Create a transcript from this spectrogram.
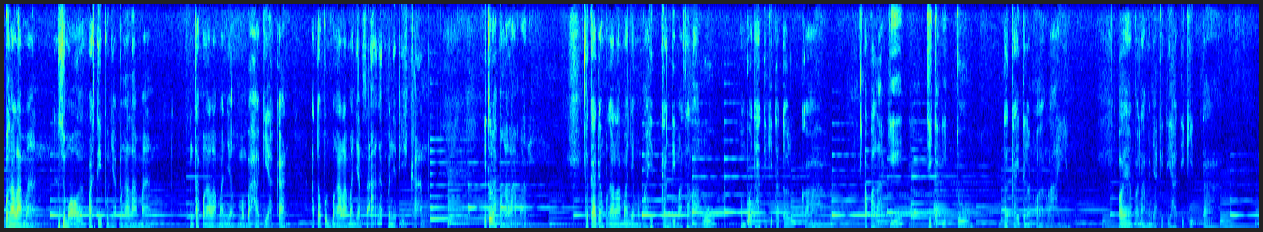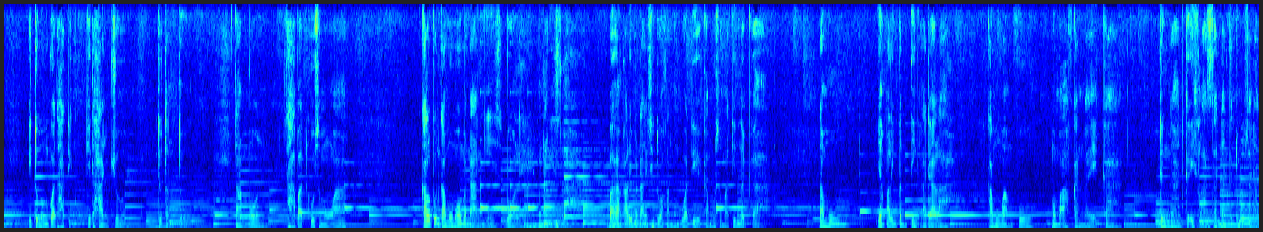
Pengalaman. Semua orang pasti punya pengalaman. Entah pengalaman yang membahagiakan ataupun pengalaman yang sangat menyedihkan. Itulah pengalaman. Terkadang pengalaman yang memahitkan di masa lalu membuat hati kita terluka. Apalagi jika itu terkait dengan orang lain. Orang yang pernah menyakiti hati kita itu membuat hati kita hancur. Itu tentu. Sahabatku semua, kalaupun kamu mau menangis, boleh menangislah. Barangkali menangis itu akan membuat diri kamu semakin lega. Namun, yang paling penting adalah kamu mampu memaafkan mereka dengan keikhlasan dan ketulusan hati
